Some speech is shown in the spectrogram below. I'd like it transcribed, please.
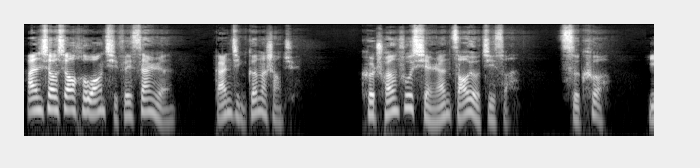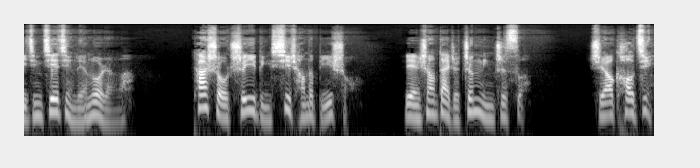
安潇潇和王启飞三人赶紧跟了上去。可船夫显然早有计算，此刻已经接近联络人了。他手持一柄细长的匕首，脸上带着狰狞之色。只要靠近，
